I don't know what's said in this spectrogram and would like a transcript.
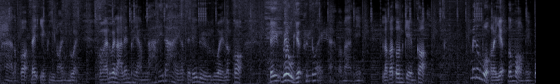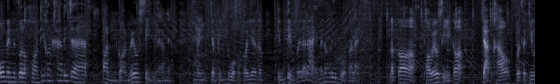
35 แล้วก็ได้ EXP น้อยลงด้วยเพราะงั้นเวลาเล่นพยายามล้าให้ได้ครับจะได้รวยๆแล้วก็ได้เวลเยอะขึ้นด้วยอะประมาณนี้ แล้วก็ต้นเกมก็ ไม่ต้องบวกอะไรเยอะต้องบอกนี่โอเมนเป็นตัวละครที่ค่อนข้างที่จะอ่อนก่อนเวลสี่นะครับเนี่ยไม่จะไปบวกกับเขาเยอะครับติ่มๆไว้ก็ได้ ไม่ต้องรีบบวกอะไร แล้วก็พอเวลสี่ก็จับเขากดสกิล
